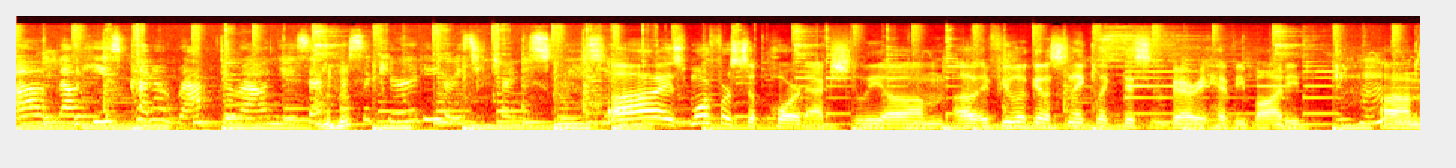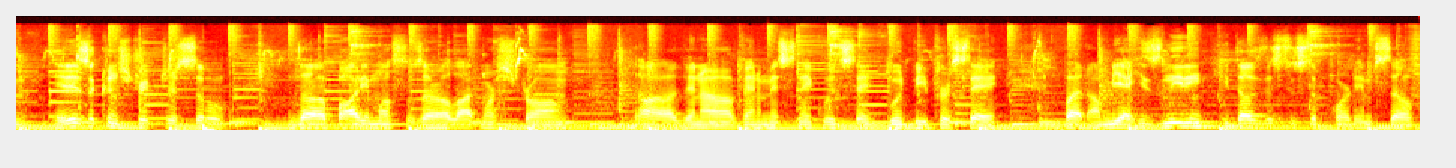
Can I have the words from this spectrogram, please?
Um, now he's kind of wrapped around you. Is that for security or is he trying to squeeze you? Mm-hmm. Uh, it's more for support, actually. Um, uh, if you look at a snake like this, it's very heavy-bodied. Um, it is a constrictor, so the body muscles are a lot more strong uh, than a venomous snake would say would be per se. But um, yeah, he's needing. He does this to support himself.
